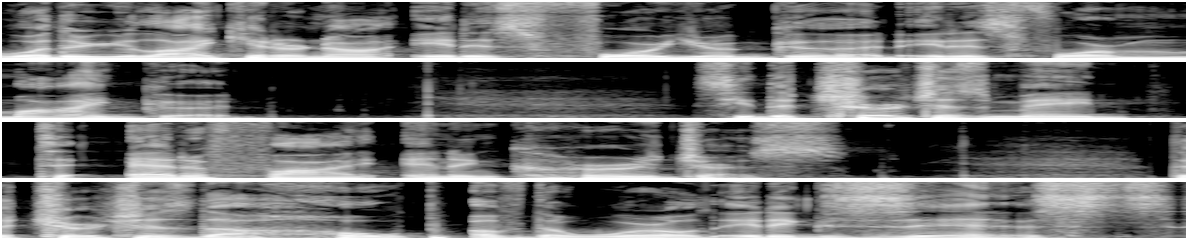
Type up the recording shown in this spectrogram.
whether you like it or not, it is for your good. It is for my good. See, the church is made to edify and encourage us. The church is the hope of the world. It exists,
